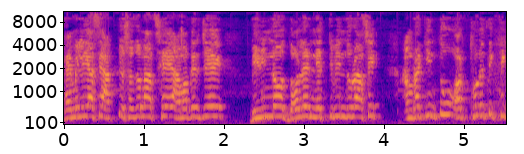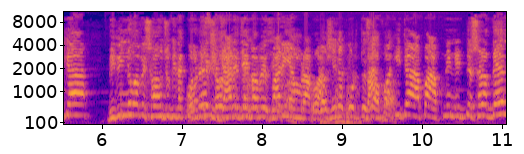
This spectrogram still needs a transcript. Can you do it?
ফ্যামিলি আছে আত্মীয় স্বজন আছে আমাদের যে বিভিন্ন দলের নেতৃবৃন্দরা আছে আমরা কিন্তু অর্থনৈতিক থেকে বিভিন্ন ভাবে সহযোগিতা করতেছি যার যেভাবে পারি আমরা। আপা। প্রবাসীরা আপা। বাকিটা আপা আপনি নির্দেশনা দেন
